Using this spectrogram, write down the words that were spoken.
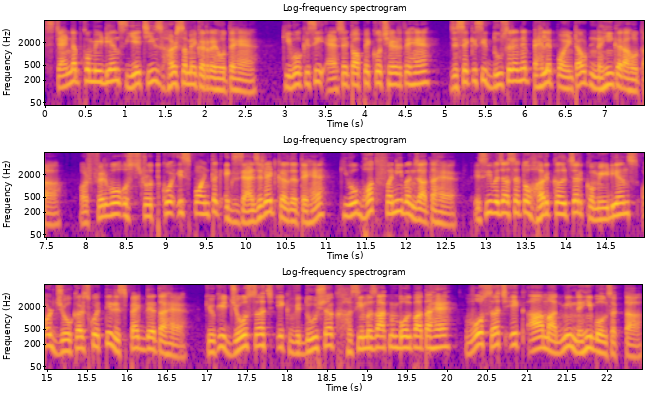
स्टैंड अप कॉमेडियंस ये चीज़ हर समय कर रहे होते हैं कि वो किसी ऐसे टॉपिक को छेड़ते हैं जिसे किसी दूसरे ने पहले पॉइंट आउट नहीं करा होता और फिर वो उस ट्रुथ को इस पॉइंट तक एग्जैजरेट कर देते हैं कि वो बहुत फनी बन जाता है। इसी वजह से तो हर कल्चर कॉमेडियंस और जोकर्स को इतनी रिस्पेक्ट देता है, क्योंकि जो सच एक विदूषक, हँसी मज़ाक में बोल पाता है, वो सच एक आम आदमी नहीं बोल सकता।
